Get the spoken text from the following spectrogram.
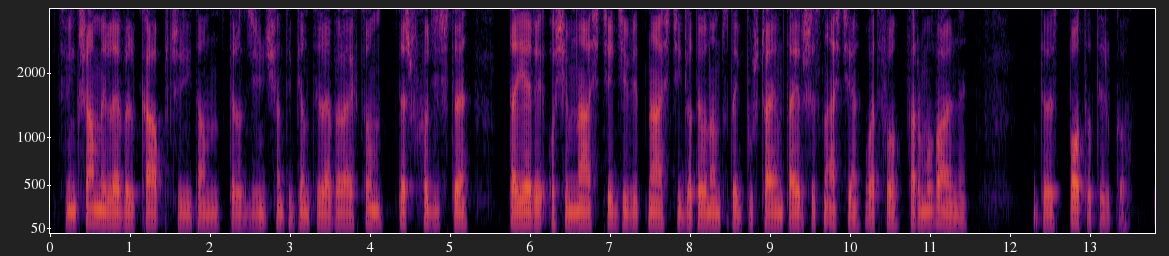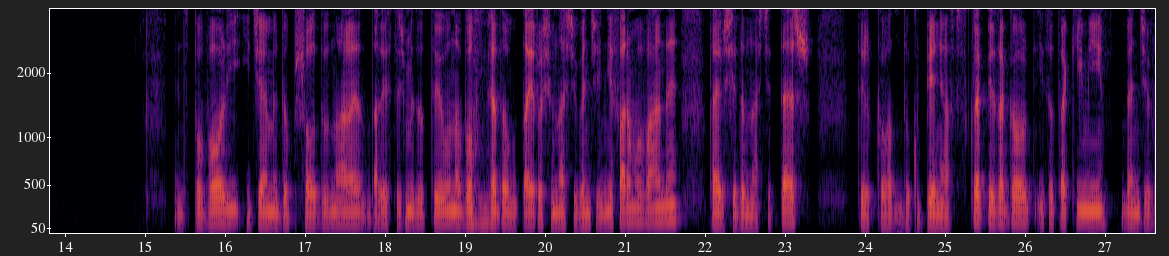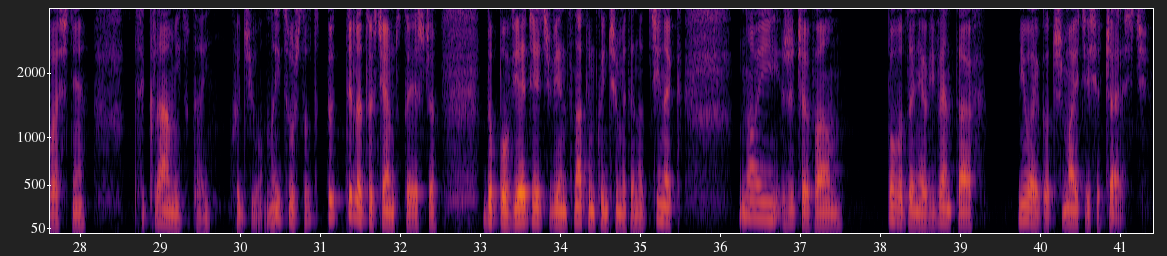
zwiększamy level cap, czyli tam teraz 95 level, ale chcą też wchodzić w te tajery 18, 19, dlatego nam tutaj puszczają tajer 16, łatwo farmowalny. I to jest po to tylko. Więc powoli idziemy do przodu, no ale dalej jesteśmy do tyłu, no bo wiadomo, Tire 18 będzie niefarmowalny, Tire 17 też, tylko do kupienia w sklepie za gold i to takimi będzie właśnie cyklami tutaj chodziło. No i cóż, to tyle, co chciałem tutaj jeszcze dopowiedzieć, więc na tym kończymy ten odcinek. No i życzę Wam powodzenia w eventach, miłego, trzymajcie się, cześć!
